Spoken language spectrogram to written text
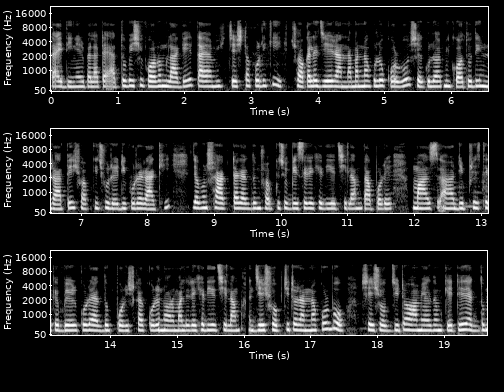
তাই দিনের বেলাটা এত বেশি গরম লাগে। তাই আমি চেষ্টা করি কি, সকালে যে রান্না বান্নাগুলো করব, সেগুলো আমি গতদিন রাতেই সব কিছু রেডি করে রাখি। যেমন শাক টাক একদম সব কিছু বেছে রেখে দিয়েছিলাম, তারপরে মাছ ডিপ ফ্রিজ থেকে বের করে একদম পরিষ্কার করে নর্মালি রেখে দিয়েছিলাম। যে সবজিটা রান্না করব, সেই সবজিটাও আমি একদম কেটে একদম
